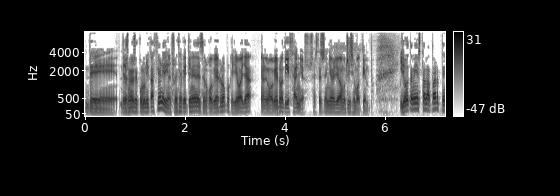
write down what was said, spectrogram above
de, de los medios de comunicación y de la influencia que tiene desde el gobierno porque lleva ya en el gobierno 10 años. O sea, este señor lleva muchísimo tiempo. Y luego también está la parte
